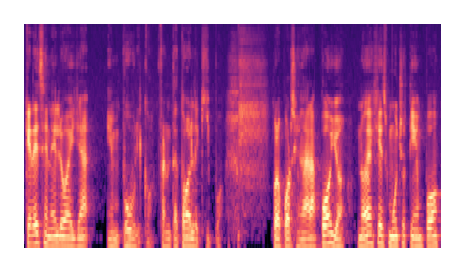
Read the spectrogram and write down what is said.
crees en él o ella en público, frente a todo el equipo proporcionar apoyo. No dejes mucho tiempo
